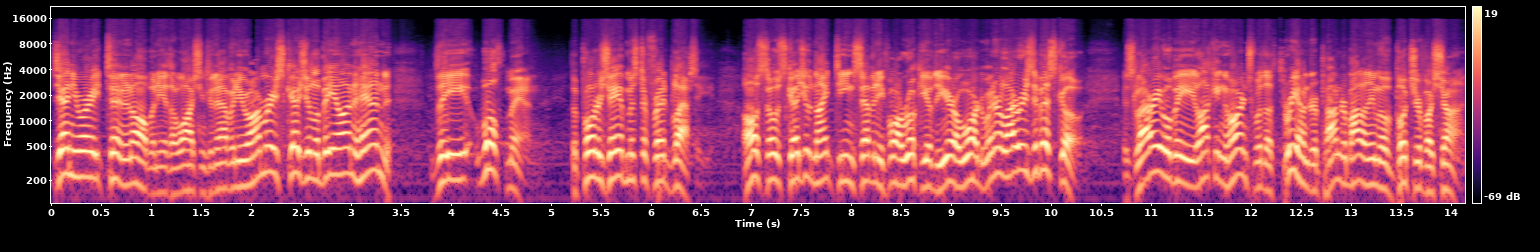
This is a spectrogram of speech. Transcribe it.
January 10 in Albany at the Washington Avenue Armory, scheduled to be on hand the Wolfman, the protege of Mr. Fred Blassie. Also scheduled 1974 Rookie of the Year award winner Larry Zbyszko, as Larry will be locking horns with a 300-pounder by the name of Butcher Vachon.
